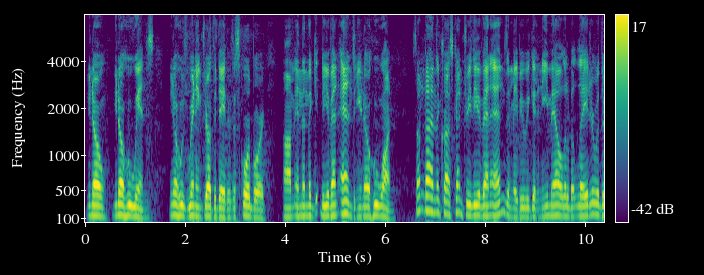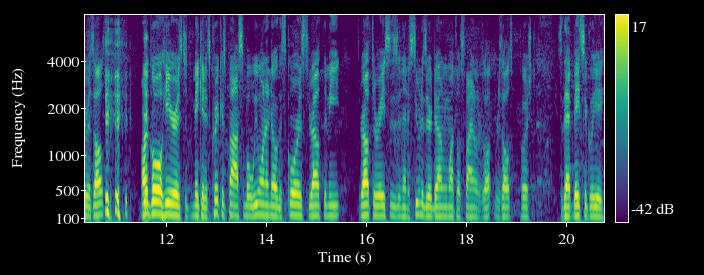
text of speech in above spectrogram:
you know you know who wins. You know who's winning throughout the day. There's a scoreboard. Um, and then the, the event ends and you know who won. Sometimes in cross country, the event ends and maybe we get an email a little bit later with the results. Our goal here is to make it as quick as possible. We want to know the scores throughout the meet, throughout the races, and then as soon as they're done, we want those final result, results pushed so that basically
